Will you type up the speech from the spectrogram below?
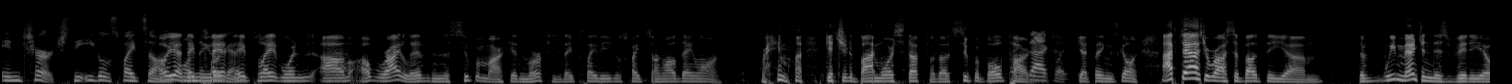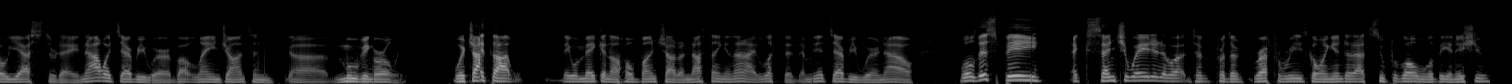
in church, the Eagles fight song. Oh yeah, they the play it. They play it when um, out where I lived in the supermarket, in Murphy's. They play the Eagles fight song all day long. Right, get you to buy more stuff for the Super Bowl party. Exactly. Get things going. I have to ask you, Ross, about the um, the. We mentioned this video yesterday. Now it's everywhere about Lane Johnson uh, moving early, which I thought they were making a whole bunch out of nothing, and then I looked at. It. I mean, it's everywhere now. Will this be accentuated for the referees going into that Super Bowl? Will it be an issue?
